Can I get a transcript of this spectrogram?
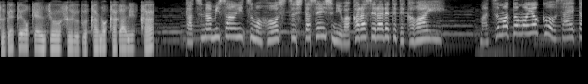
全てを献上する部下の鏡か？立浪さんいつも放出した選手に分からせられてて可愛い。松本もよく抑えた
